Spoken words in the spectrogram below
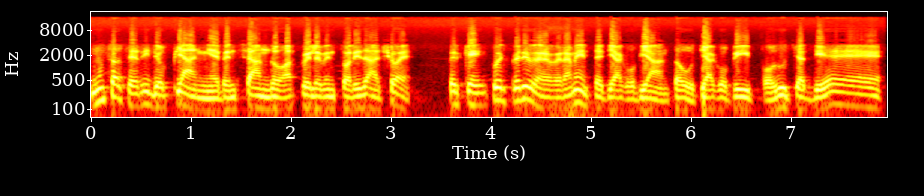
non so se ride o piagne pensando a quell'eventualità, cioè perché in quel periodo era veramente Tiago Pianta o Tiago Pippo, tutti a dire, eh,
